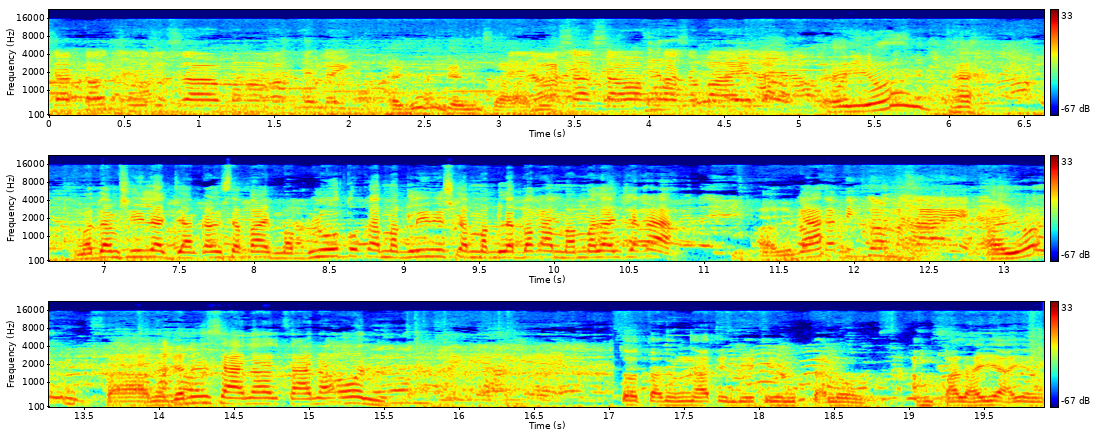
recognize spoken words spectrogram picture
Shoutout po doon sa mga kakulay. Ayun, ganun sa amin. nakasasawa ko nasa bahay lang. Ayun. Madam Sheila, diyan ka sa bahay. Magluto ka, maglinis ka, maglaba ka, mamalansya ka. Ah, di ba? Dating ko, masahe. Ayun. Sana, ganun sana, sana all. Ito, tanong natin dito yung talong. Ang palaya, yun.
